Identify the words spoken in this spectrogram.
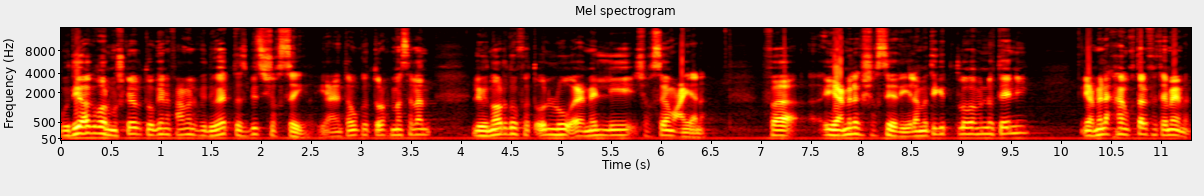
ودي أكبر مشكلة بتواجهنا في عمل فيديوهات تثبيت الشخصية. يعني أنت ممكن تروح مثلا ليوناردو فتقول له اعمل لي شخصية معينة. فيعمل لك الشخصية دي. لما تيجي تطلبها منه تاني يعمل لك حاجة مختلفة تماما.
